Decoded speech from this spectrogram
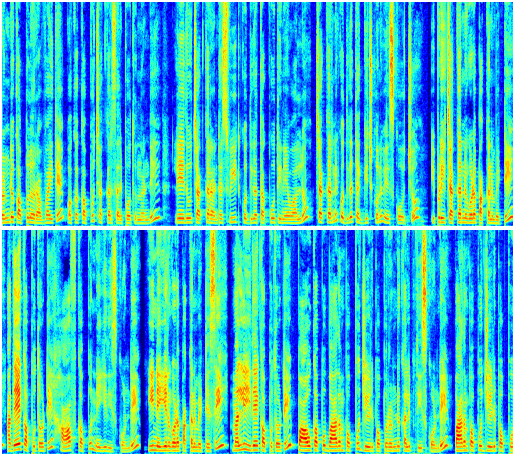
రెండు కప్పులు రవ్వ అయితే ఒక కప్పు చక్కెర సరిపోతుందండి. లేదు చక్కెర అంటే స్వీట్ కొద్దిగా తక్కువ తినేవాళ్ళు చక్కెరని కొద్దిగా తగ్గించుకొని వేసుకోవచ్చు. ఇప్పుడు ఈ చక్కెరని కూడా పక్కన పెట్టి అదే కప్పుతోటి హాఫ్ కప్పు నెయ్యి తీసుకోండి. ఈ నెయ్యిని కూడా పక్కన పెట్టేసి మళ్ళీ ఇదే కప్పుతోటి పావు కప్పు బాదం పప్పు జీడిపప్పు రెండు కలిపి తీసుకోండి. బాదం పప్పు జీడిపప్పు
